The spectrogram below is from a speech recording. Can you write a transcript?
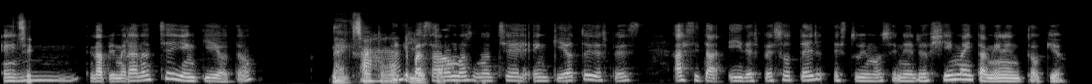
en Sí. la primera noche y en Kioto. Exacto. En Que pasábamos noche en Kioto y después, ah, sí, y después hotel estuvimos en Hiroshima y también en Tokio.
